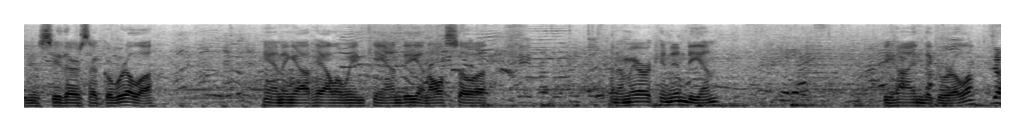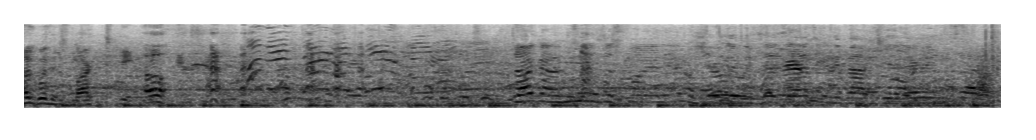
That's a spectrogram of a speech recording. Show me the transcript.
you'll see there's a gorilla handing out Halloween candy and also a, an American Indian behind the gorilla. Doug with his martini. Oh. Doug, who is this flying animal? Shirley was just asking about you. They're inside.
